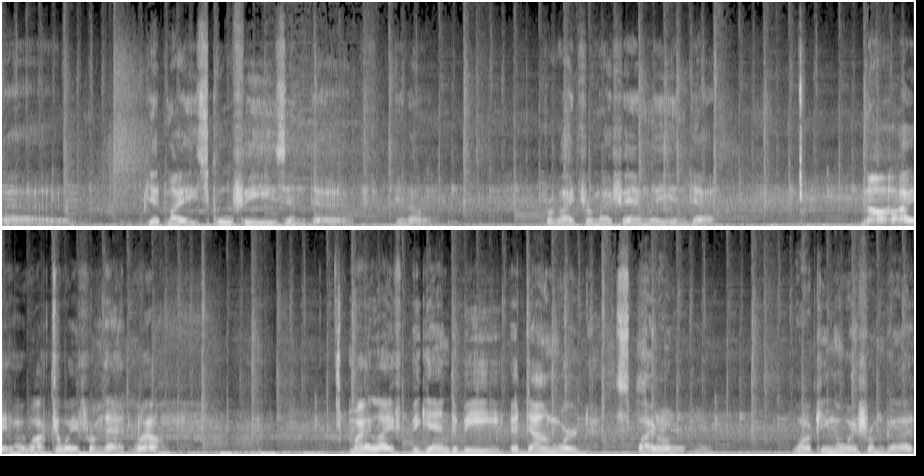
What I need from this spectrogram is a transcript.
uh, get my school fees and, uh, you know, provide for my family. And uh, no, I, I walked away from that. Well, my life began to be a downward spiral Mm. walking away from God.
